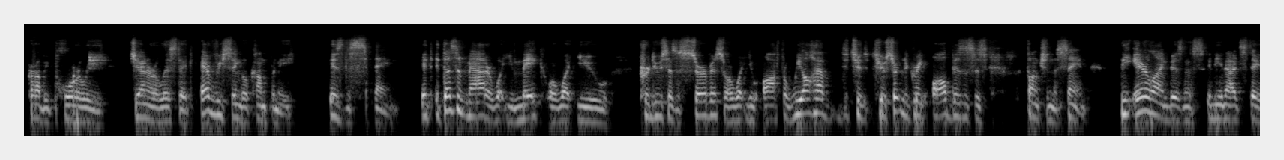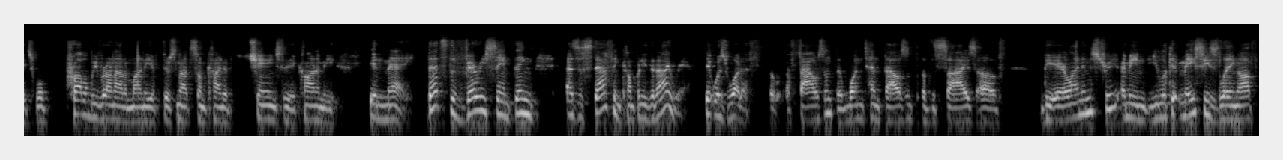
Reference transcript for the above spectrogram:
probably poorly generalistic. Every single company is the same. It, it doesn't matter what you make or what you produce as a service or what you offer. We all have, to, to a certain degree, all businesses function the same. The airline business in the United States will probably run out of money if there's not some kind of change to the economy in May. That's the very same thing as a staffing company that I ran. It was what a, a thousandth, a one ten thousandth of the size of the airline industry. I mean, you look at Macy's laying off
